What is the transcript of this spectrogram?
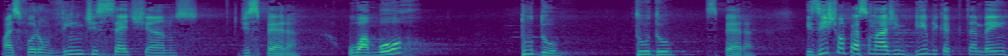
Mas foram 27 anos de espera. O amor, tudo, tudo espera. Existe uma personagem bíblica que também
